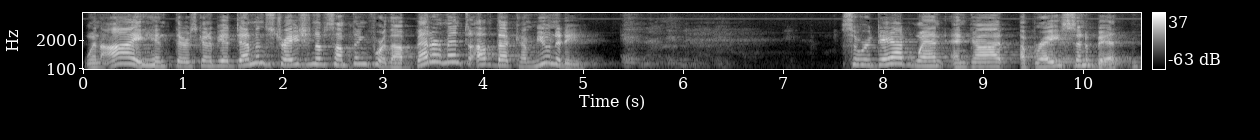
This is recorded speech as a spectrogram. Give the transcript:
When I hint there's going to be a demonstration of something for the betterment of the community. So her dad went and got a brace and a bit,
